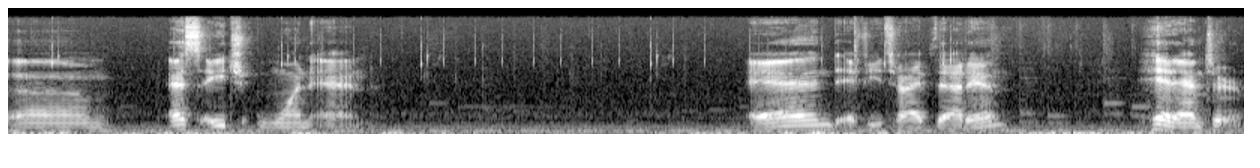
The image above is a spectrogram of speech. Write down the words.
Um, SH1N. And if you type that in, hit enter.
